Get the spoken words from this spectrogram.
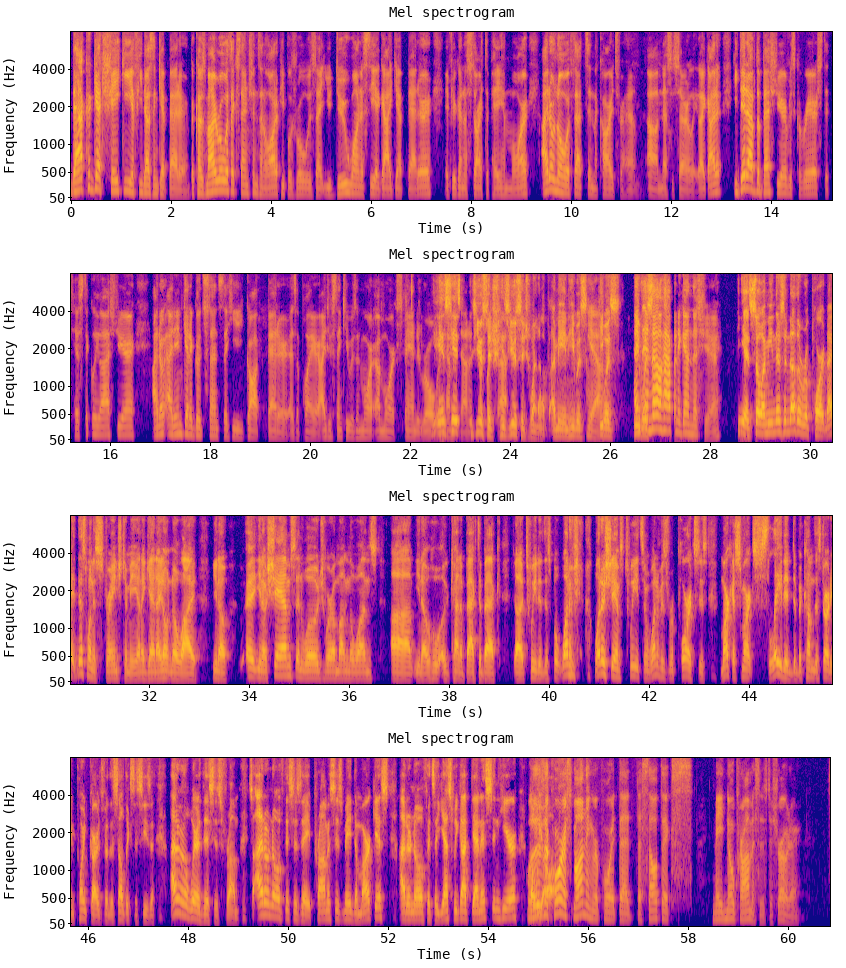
That could get shaky if he doesn't get better because my rule with extensions and a lot of people's rule is that you do want to see a guy get better if you're going to start to pay him more. I don't know if that's in the cards for him um, necessarily. Like I, he did have the best year of his career statistically last year I don't I didn't get a good sense that he got better as a player. I just think he was in more a more expanded role. His his, his usage like his usage went up. I mean, he was yeah he was he and, was, and that'll happen again this year. He is. So I mean, there's another report, and I, this one is strange to me. And again, I don't know why. You know, uh, you know, Shams and Woj were among the ones um, you know, who uh, kind of back to back tweeted this. But one of one of Shams' tweets and one of his reports is Marcus Smart slated to become the starting point guards for the Celtics this season. I don't know where this is from. So I don't know if this is a promises made to Marcus. I don't know if it's a yes, we got Dennis in here. Well, there's we a all... corresponding report that the Celtics made no promises to Schroeder.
